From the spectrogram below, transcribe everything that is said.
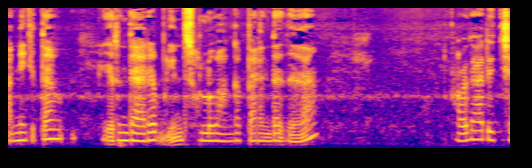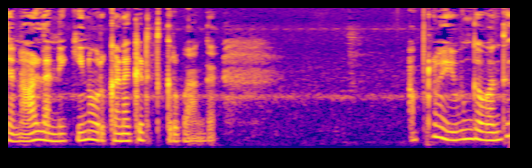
அன்னைக்கு தான் இருந்தார் அப்படின்னு சொல்லுவாங்க பிறந்தது. அவதாரித்த நாள் அன்னைக்கின்னு ஒரு கணக்கு எடுத்துக்கிடுவாங்க அப்புறம் இவங்க வந்து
